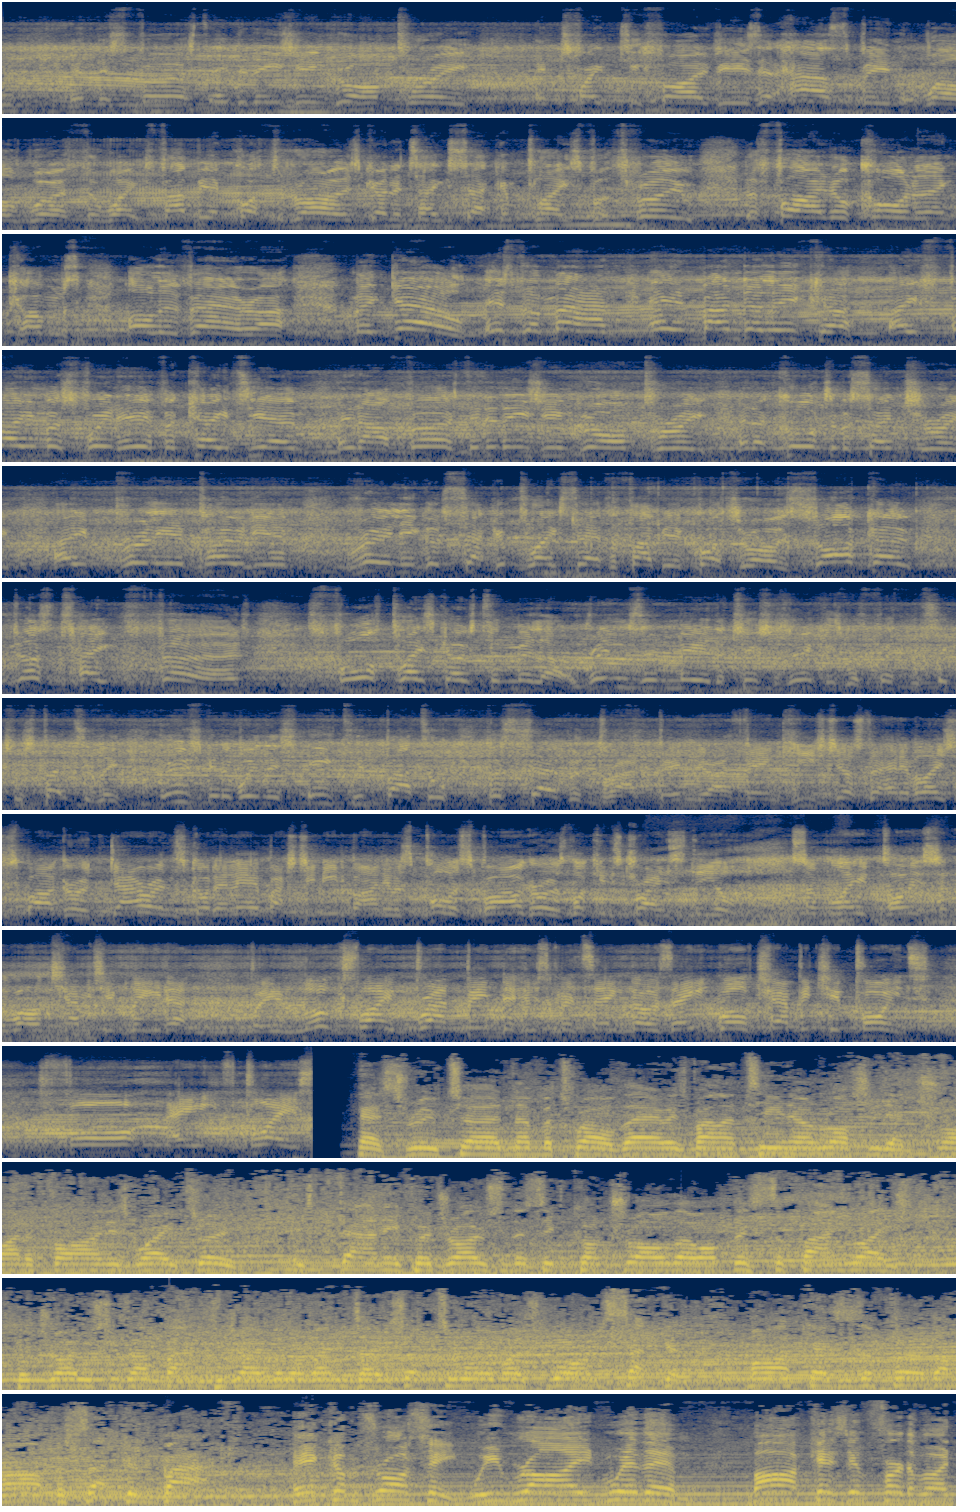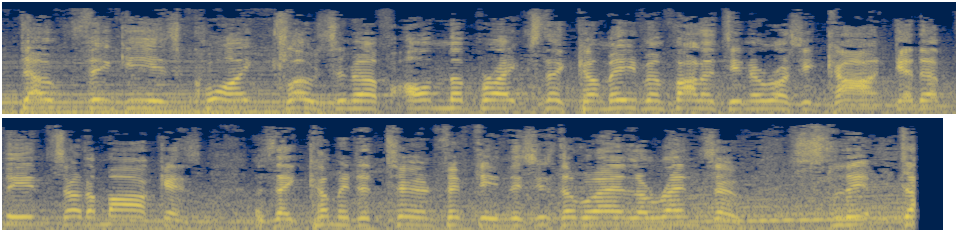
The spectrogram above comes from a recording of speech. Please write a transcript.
25 years. It has been well worth the wait. Fabio Quartararo is going to take second place, but through the final corner then comes Oliveira. Miguel is the man in Mandalika. A famous win here for KTM in our first Indonesian Grand Prix in a quarter of a century. A brilliant podium. Really good second place there for Fabio Quartararo. Zarco does take third. Fourth place goes to Miller. Rins and Mir, the two Suzukis, with fifth and sixth respectively. Who's going to win this heated battle for seven? Brad Binder, I think he's just ahead of Aleix Espargaro. Darren's got Enea Bastianini behind him as Pol Espargaro is looking to try and steal some late points from the World Championship leader. But it looks like Brad Binder who's going to take those eight World Championship points for eighth place. Marquez through turn number 12. There is Valentino Rossi then trying to find his way through. It's Dani Pedrosa that's in control though of this Sepang race. Pedrosa's advantage over Lorenzo. It's up to almost one second. Marquez is a further half a second back. Here comes Rossi. We ride with him. Marquez in front of him. I don't think he is quite close enough on the brakes. They come. Even Valentino Rossi can't get up the inside of Marquez as they come into turn 15. This is the way Lorenzo slipped.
